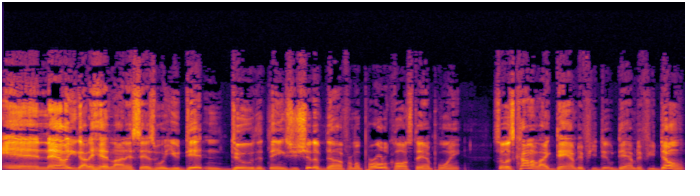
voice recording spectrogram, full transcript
And now you got a headline that says, well, you didn't do the things you should have done from a protocol standpoint. So it's kind of like damned if you do, damned if you don't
